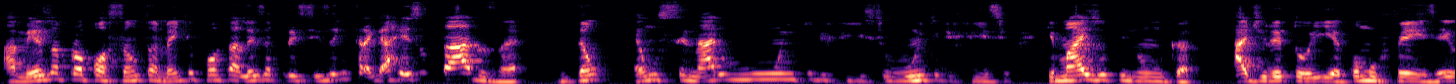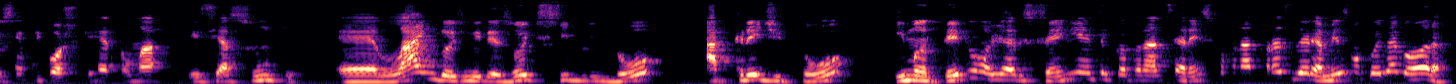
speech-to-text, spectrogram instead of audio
a mesma proporção também que o Fortaleza precisa entregar resultados, né? Então, é um cenário muito difícil, muito difícil, que mais do que nunca a diretoria, como fez, eu sempre gosto de retomar esse assunto, é, lá em 2018 se blindou, acreditou e manteve o Rogério Senna entre o Campeonato Cearense e o Campeonato Brasileiro. É a mesma coisa agora.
